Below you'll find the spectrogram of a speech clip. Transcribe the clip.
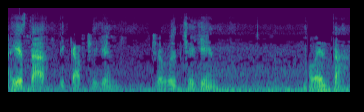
Ahí está, Pickup Cheyenne. Chevrolet Cheyenne. 90.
